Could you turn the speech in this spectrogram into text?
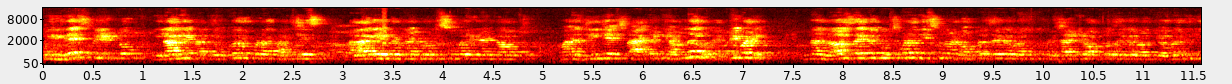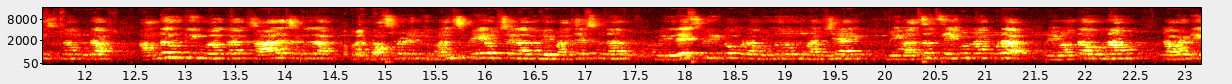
మీరు ఇదే స్పిరిట్లో ఇలాగే ప్రతి ఒక్కరూ కూడా పనిచేసి అలాగే ఇక్కడ ఉన్నటువంటి సూపరింటెండెంట్ కావచ్చు మన జీజీహెచ్ ఫ్యాకల్టీ అందరూ ఎవ్రీబడి ఇంకా నర్స్ దగ్గర నుంచి కూడా తీసుకున్న డాక్టర్స్ దగ్గర వరకు స్పెషాలిటీ డాక్టర్స్ దగ్గర వరకు ఎవరైతే తీసుకున్నా కూడా అందరూ టీం వర్క్ చాలా చక్కగా మన హాస్పిటల్కి మంచి పేరు వచ్చేలాగా మీరు పనిచేస్తున్నారు. మీరు ఇదే స్పిరిట్తో కూడా ముందు ముందు పనిచేయాలి. మీ కన్సల్ట్స్ ఏమున్నా కూడా మేమంతా ఉన్నాము. కాబట్టి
